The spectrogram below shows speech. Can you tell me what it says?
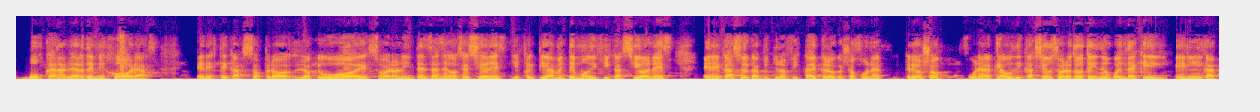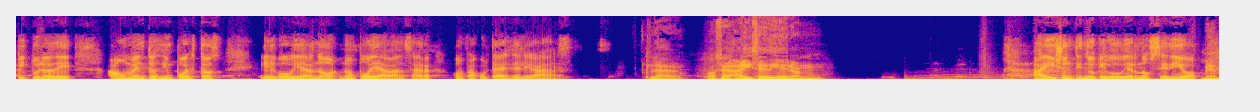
buscan hablar de mejoras. En este caso, pero lo que hubo es, fueron intensas negociaciones y efectivamente modificaciones. En el caso del capítulo fiscal, creo que yo fue una, creo yo, fue una claudicación, sobre todo teniendo en cuenta que en el capítulo de aumentos de impuestos, el gobierno no puede avanzar con facultades delegadas. Claro. O sea, ahí se dieron. Ahí yo entiendo que el gobierno cedió. Bien.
